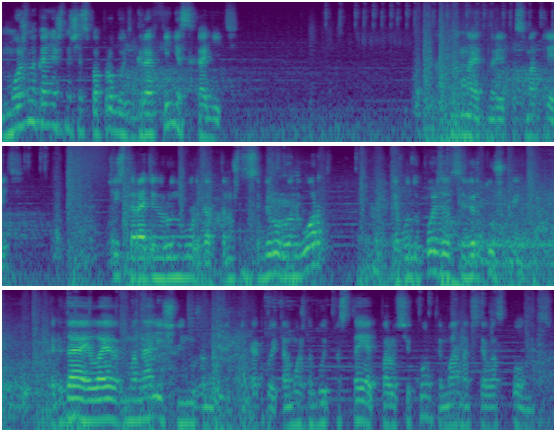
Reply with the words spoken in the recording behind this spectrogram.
Можно, конечно, сейчас попробовать к графине сходить. На Найтмаре посмотреть. Чисто ради рунворда, потому что соберу рунворд, я буду пользоваться вертушкой. Тогда Элай монолич не нужен будет никакой. Там можно будет постоять пару секунд, и мана вся восполнится.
